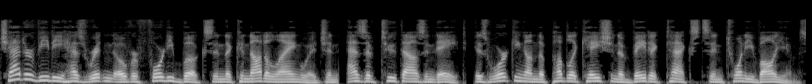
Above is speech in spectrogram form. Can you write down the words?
Chaturvedi has written over 40 books in the Kannada language and, as of 2008, is working on the publication of Vedic texts in 20 volumes.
